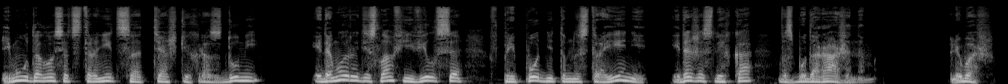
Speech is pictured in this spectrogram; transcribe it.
Ему удалось отстраниться от тяжких раздумий, и домой Радислав явился в приподнятом настроении и даже слегка взбудораженным. — Любаш,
